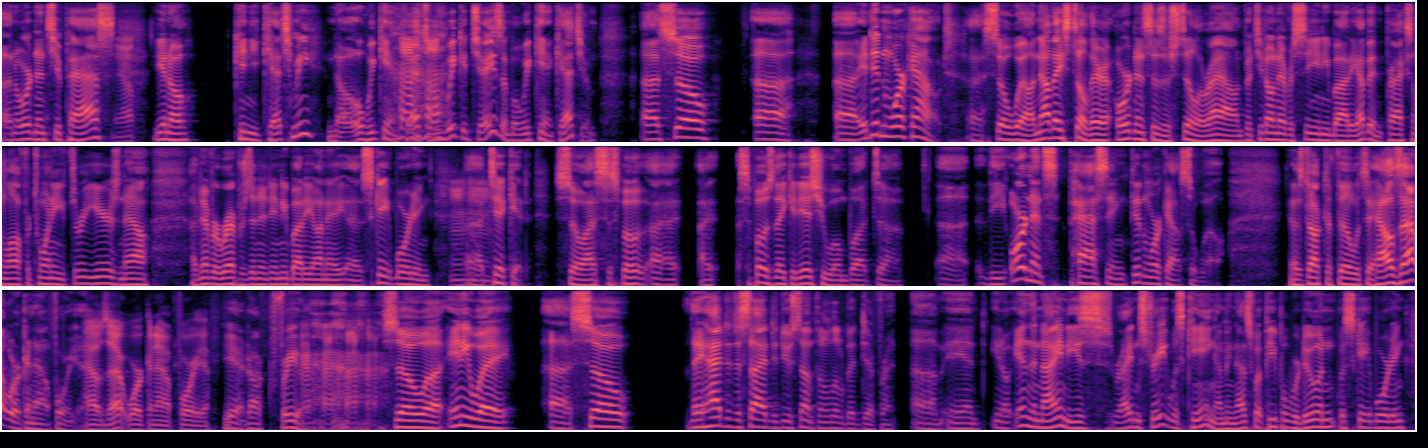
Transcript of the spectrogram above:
an ordinance you pass. Yep. You know, can you catch me? No, we can't catch them. we could chase them, but we can't catch them. Uh, so uh, uh, it didn't work out uh, so well. Now they still their ordinances are still around, but you don't ever see anybody. I've been practicing law for 23 years now. I've never represented anybody on a, a skateboarding uh, Mhm. ticket. So I suppose I, I suppose they could issue them, but uh, uh, the ordinance passing didn't work out so well. As Dr. Phil would say, "How's that working out for you?" How's that working out for you? Yeah, Dr. Phil. so uh, anyway, uh, so they had to decide to do something a little bit different. Um, and you know, in the '90s, riding street was king. I mean, that's what people were doing with skateboarding.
